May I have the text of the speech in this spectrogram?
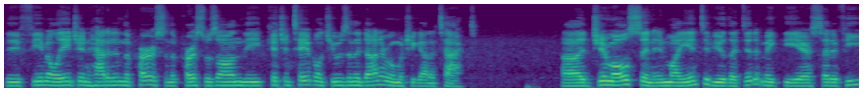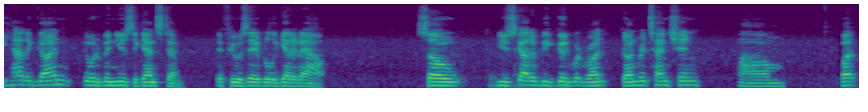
the female agent had it in the purse, and the purse was on the kitchen table, and she was in the dining room when she got attacked. Uh, Jim Olson, in my interview that didn't make the air, said if he had a gun, it would have been used against him if he was able to get it out. So you just got to be good with run, gun retention. Um, but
